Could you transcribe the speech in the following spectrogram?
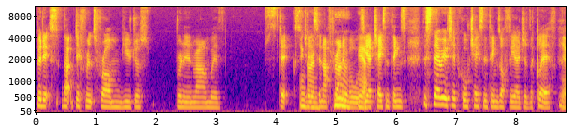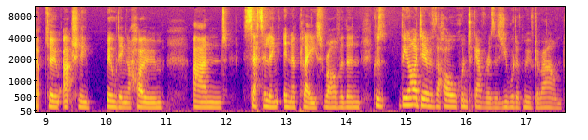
but it's that difference from you just running around with sticks And going, chasing after "Hmm," animals, yeah. yeah, chasing things, the stereotypical chasing things off the edge of the cliff, Yep. to actually building a home and settling in a place rather than because the idea of the whole hunter gatherers is you would have moved around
